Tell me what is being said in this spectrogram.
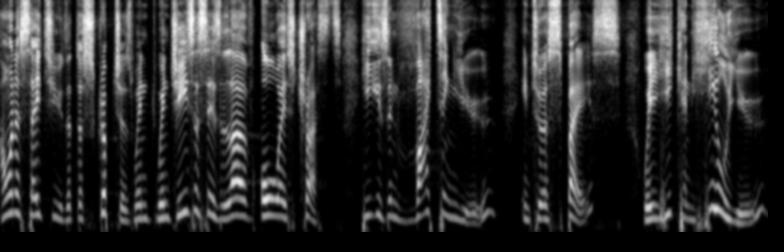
I want to say to you that the scriptures, when, when Jesus says love always trusts, he is inviting you into a space where he can heal you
